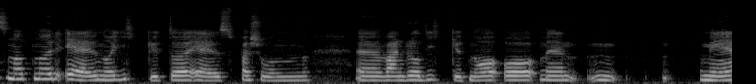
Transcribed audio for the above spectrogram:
sånn at når EU nå gikk ut, og EUs personvernråd gikk ut nå og med, med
